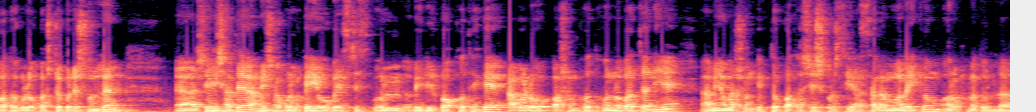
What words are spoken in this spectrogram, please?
কথাগুলো কষ্ট করে শুনলেন। সেই সাথে আমি সকলকেই ও বেস্ট স্কুল বিডির পক্ষ থেকে আবারও অসংখ্য ধন্যবাদ জানিয়ে আমি আমার সংক্ষিপ্ত কথা শেষ করছি। আসসালামু আলাইকুম রহমতুল্লাহ।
